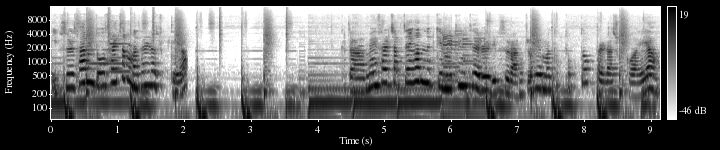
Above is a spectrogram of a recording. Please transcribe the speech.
입술 산도 살짝만 살려줄게요. 그 다음에 살짝 쨍한 느낌의 틴트를 입술 안쪽에만 톡톡톡 발라줄 거예요.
